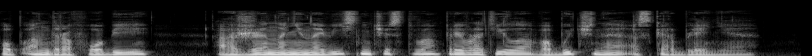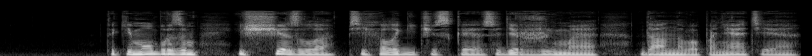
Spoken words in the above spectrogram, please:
об андрофобии, а женоненавистничество превратило в обычное оскорбление. Таким образом, исчезло психологическое содержимое данного понятия,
